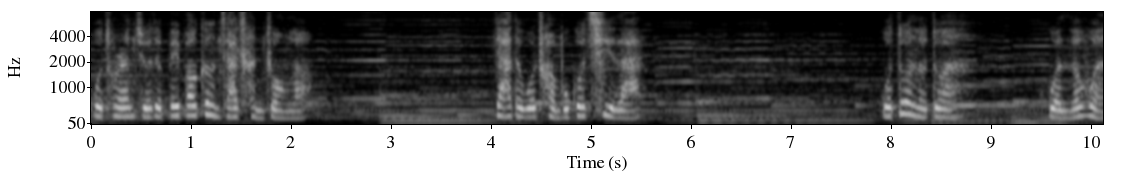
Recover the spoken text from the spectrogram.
我突然觉得背包更加沉重了，压得我喘不过气来。我顿了顿，稳了稳，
